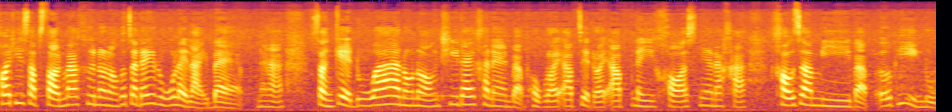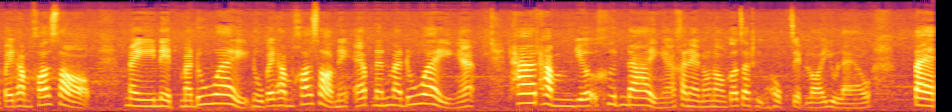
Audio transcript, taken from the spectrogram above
ข้อที่ซับซ้อนมากขึ้นน้องๆก็จะได้รู้หลาย ๆ แบบนะคะสังเกตดูว่าน้องๆที่ได้คะแนนแบบ 600 อัพ 700 อัพในคอร์สเนี่ยนะคะเขาจะมีแบบเออพี่อิงหนูไปทำข้อสอบในเน็ตมาด้วย หนูไปทำข้อสอบในแอปนั้นมาด้วยอย่างเงี้ยถ้าทำเยอะขึ้นได้อย่างเงี้ยคะแนนน้องๆก็จะถึง 6 700 อยู่แล้ว แต่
